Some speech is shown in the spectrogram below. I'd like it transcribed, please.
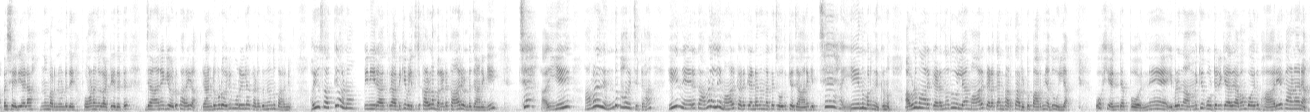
അപ്പം ശരിയടാ എന്നും പറഞ്ഞുകൊണ്ട് ദേ ഫോൺ അങ്ങ് കട്ട് ചെയ്തിട്ട് ജാനകിയോട് പറയുക രണ്ടും കൂടെ ഒരു മുറിയിലാണ് കിടക്കുന്നതെന്ന് പറഞ്ഞു. അയ്യോ സത്യമാണോ? പിന്നെ ഈ രാത്രി അബിക്ക് വിളിച്ചിട്ട് കള്ളം പറഞ്ഞിട്ട് കാര്യമുണ്ട് ജാനകി. ഛേ അയ്യേ അവളിത് എന്ത് ഭാവിച്ചിട്ടാ? ഈ നേരത്ത് അവളല്ലേ മാറിക്കിടക്കേണ്ടതെന്നൊക്കെ ചോദിക്കുമോ ജാനകി. ഛേ അയ്യേ എന്നും പറഞ്ഞ് നിൽക്കണു അവൾ മാറി കിടന്നതുമില്ല മാറി കിടക്കാൻ ഭർത്താവ് വിട്ടു പറഞ്ഞതുമില്ല. ഓഹ് എന്റെ പൊന്നെ. ഇവിടുന്ന് അമ്മയ്ക്ക് കൂട്ടിരിക്കാതെ അവൻ പോയത് ഭാര്യയെ കാണാനാ.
